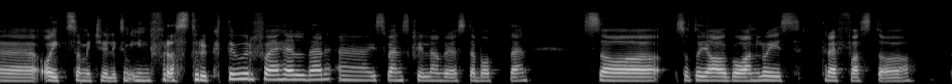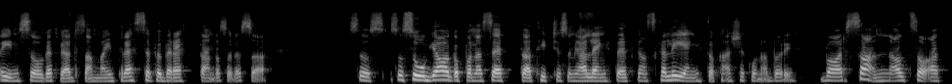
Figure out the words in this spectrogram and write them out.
Uh, och inte så mycket liksom infrastruktur för det heller uh, i svensk Finland och Österbotten. Så, så då jag och Ann-Louise träffas då och insåg att vi hade samma intresse för berättande så, då, så så, så såg jag på något sätt att hitcha som jag längtat ganska länge och kanske kunna börja vara sann. Alltså att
